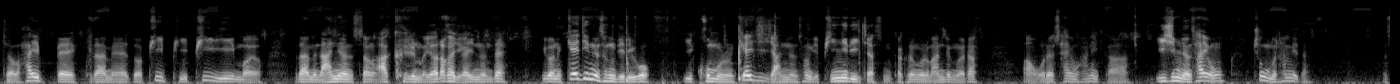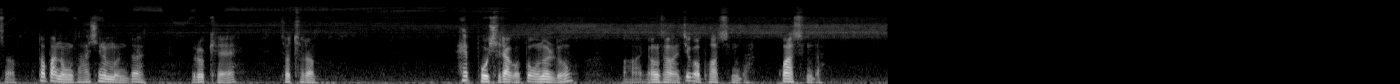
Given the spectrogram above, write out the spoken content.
저 하이백 그다음에 또 PP PE 뭐 그다음에 난연성 아크릴 뭐 여러 가지가 있는데 이거는 깨지는 성질이고 이 고무는 깨지지 않는 성질 비닐이 있지 않습니까 그런 걸로 만든 거라 아, 오래 사용하니까 20년 사용 충분합니다 그래서 텃밭 농사 하시는 분들 이렇게 저처럼 해보시라고 또 오늘도 어, 영상을 찍어 보았습니다. 고맙습니다.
